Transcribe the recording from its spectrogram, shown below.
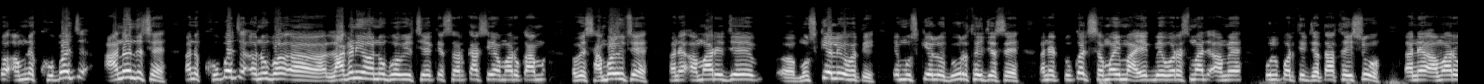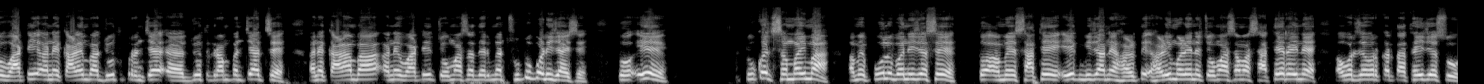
તો અમને ખૂબ જ આનંદ છે અને ખૂબ જ અનુભવ લાગણી અનુભવી છે કે સરકારશ્રીએ અમારું કામ હવે સાંભળ્યું છે અને અમારી જે મુશ્કેલીઓ હતી એ મુશ્કેલીઓ દૂર થઈ જશે અને ટૂંક જ સમયમાં એક બે વર્ષમાં જ અમે પુલ પરથી જતા થઈશું અને અમારું વાટી અને કાળાંબા જૂથ પંચાયત જૂથ ગ્રામ પંચાયત છે અને કાળાંબા અને વાટી ચોમાસા દરમિયાન છૂટું પડી જાય છે. તો એ ટૂંક જ સમયમાં અમે પુલ બની જશે તો અમે સાથે એકબીજાને હળતી હળી મળીને ચોમાસામાં સાથે રહીને અવર જવર કરતા થઈ જશું.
